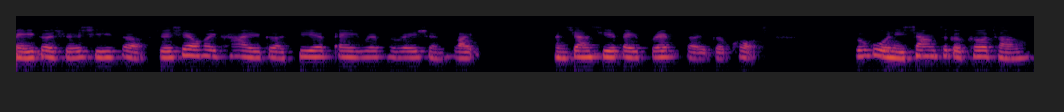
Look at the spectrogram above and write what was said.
每一个学习的学校会开一个 CFA Reparation，like 很像 CFA Prep 的一个 course。如果你上这个课程，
